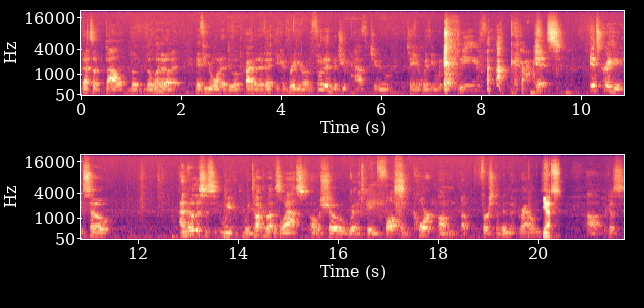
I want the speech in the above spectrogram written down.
that's about the, the limit of it. If you want to do a private event, you can bring your own food in, but you have to take it with you when you leave. It's it's crazy. So I know this is we we talked about this last on the show when it's being fought in court on a First Amendment grounds Yes. uh, because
